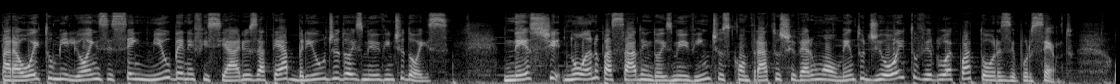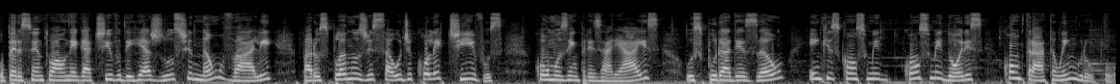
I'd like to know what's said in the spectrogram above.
para 8 milhões e 100 mil beneficiários até abril de 2022. Neste, no ano passado, em 2020, os contratos tiveram um aumento de 8,14%. O percentual negativo de reajuste não vale para os planos de saúde coletivos, como os empresariais, os por adesão, em que os consumidores contratam em grupo.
